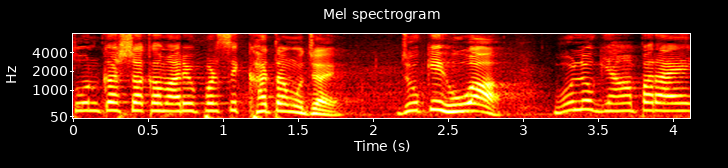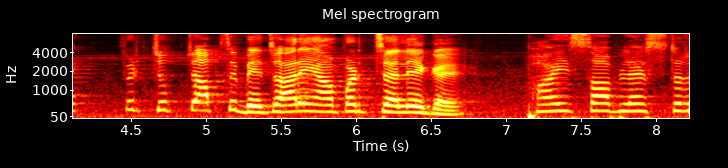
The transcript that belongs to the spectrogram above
तो उनका शक हमारे ऊपर से ख़त्म हो जाए। जो कि हुआ, वो लोग यहाँ पर आए, फिर चुपचाप से बेचारे यहाँ पर चले गए। भाई साहब लेस्टर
